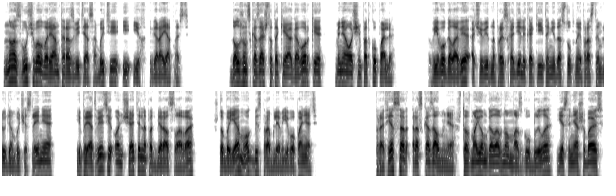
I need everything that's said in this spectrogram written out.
но озвучивал варианты развития событий и их вероятность. Должен сказать, что такие оговорки меня очень подкупали. В его голове, очевидно, происходили какие-то недоступные простым людям вычисления, и при ответе он тщательно подбирал слова, чтобы я мог без проблем его понять. Профессор рассказал мне, что в моем головном мозгу было, если не ошибаюсь,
